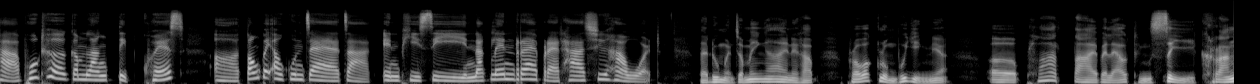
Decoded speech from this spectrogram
ค่ะ พวกเธอกำลังติดเควสเอ่อต้องไปเอากุญแจจาก NPC นักเล่นแร่แปรธาตุชื่อ Howard แต่ดูเหมือนจะไม่ง่ายนะครับ เพราะว่ากลุ่มผู้หญิงเนี่ยเอ่อพลาดตายไปแล้วถึง 4 ครั้ง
